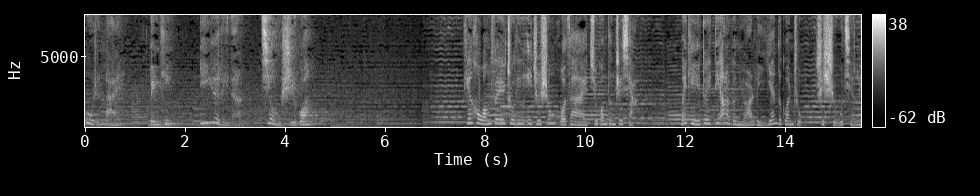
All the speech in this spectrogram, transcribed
故人来，聆听音乐里的旧时光。天后王菲注定一直生活在聚光灯之下，媒体对第二个女儿李嫣的关注是史无前例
